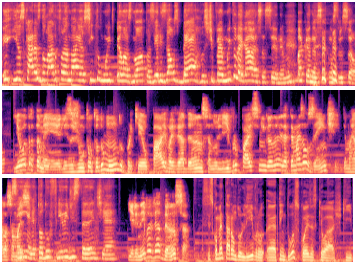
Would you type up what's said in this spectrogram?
E, e os caras do lado falando, ah, eu sinto muito pelas notas, e eles aos berros, tipo, é muito legal essa cena, é muito bacana essa construção. E outra também, eles juntam todo mundo, porque o pai vai ver a dança. No livro, o pai, se me engano, ele é até mais ausente, tem uma relação Sim, mais. ele é todo frio e distante, é. E ele nem vai ver a dança. Vocês comentaram do livro, é, tem duas coisas que eu acho que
